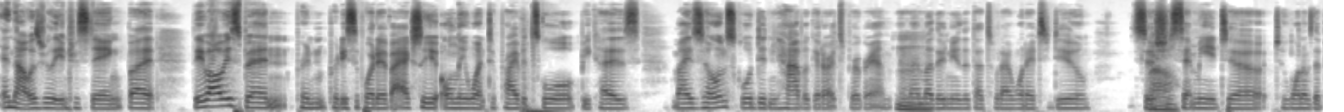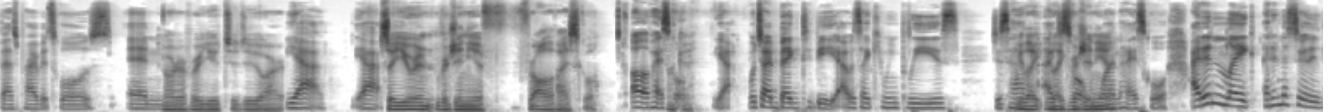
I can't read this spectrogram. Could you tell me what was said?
and that was really interesting. But they've always been pretty, supportive. I actually only went to private school because my zone school didn't have a good arts program, and my Mm. mother knew that that's what I wanted to do. So Wow. she sent me to to one of the best private schools, and In order for you to do art. yeah, yeah, So you were in Virginia f- for all of high school. all of high school, Okay. yeah. Which I begged to be. I was like, can we please just have? like- you I like Virginia? One high school. I didn't like. I didn't necessarily.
